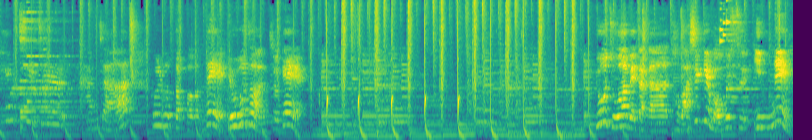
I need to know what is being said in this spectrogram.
햄치즈 감자 꿀호떡 버거인데 요거도 안쪽에 조합에다가 더 맛있게 먹을 수 있는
